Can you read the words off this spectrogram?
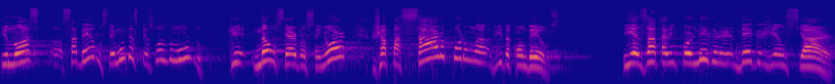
E nós ah, sabemos, tem muitas pessoas no mundo que não servem ao Senhor, já passaram por uma vida com Deus, e exatamente por negligenciar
